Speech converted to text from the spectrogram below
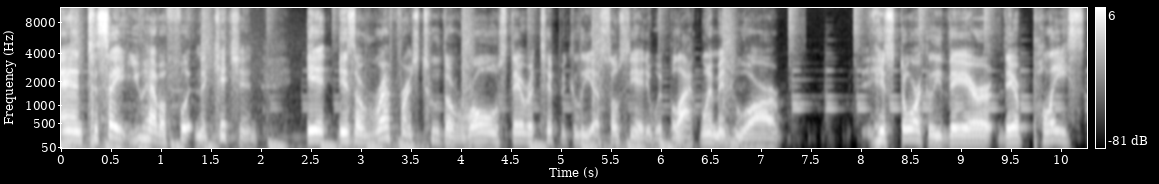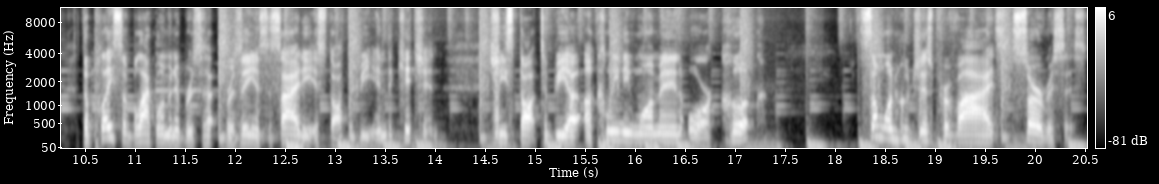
And to say you have a foot in the kitchen, it is a reference to the role stereotypically associated with black women who are historically their their place the place of black women in Bra- Brazilian society is thought to be in the kitchen. She's thought to be a, a cleaning woman or a cook, someone who just provides services.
